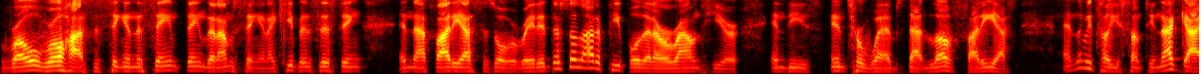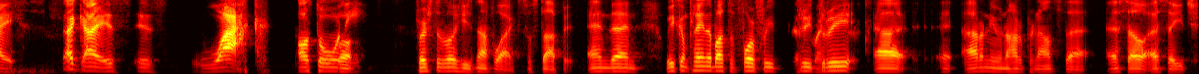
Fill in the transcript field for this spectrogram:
Raul Rojas is singing the same thing that I'm singing. I keep insisting in that Farias is overrated. There's a lot of people that are around here in these interwebs that love Farias. And let me tell you something that guy, that guy is is whack. Otoni. Well, First of all, he's not whack, so stop it. And then we complained about the four three three three. Uh, I don't even know how to pronounce that. S L S H.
